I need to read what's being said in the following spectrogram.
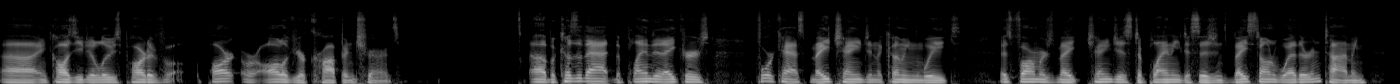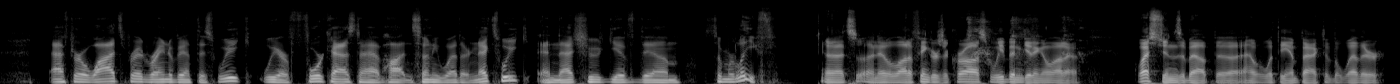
uh, and cause you to lose part of part or all of your crop insurance. Uh, because of that, the planted acres forecast may change in the coming weeks as farmers make changes to planting decisions based on weather and timing. After a widespread rain event this week, we are forecast to have hot and sunny weather next week, and that should give them some relief. Uh, that's I know a lot of fingers are crossed. We've been getting a lot of questions about the how, what the impact of the weather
